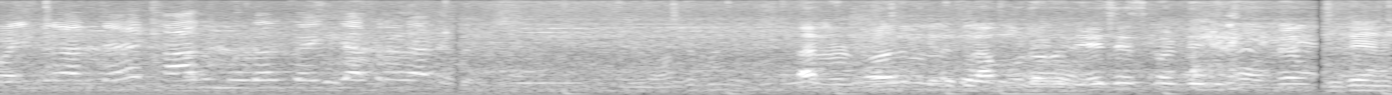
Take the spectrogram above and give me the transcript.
రైట్ రైట్ కాదు మూడు రోజులు పైకి చేస్తాడు రెండు రోజులు మూడు రోజులు చేసేసుకోండి ఉపయోగం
